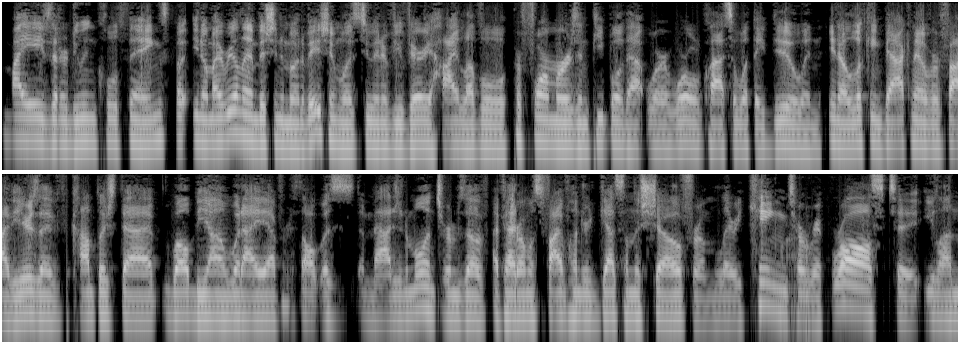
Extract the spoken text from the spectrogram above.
my age that are doing cool things. But, you know, my real ambition and motivation was to interview very high level performers and people that were world class at what they do. And, you know, looking back now over five years, I've accomplished that well beyond what I ever thought was imaginable in terms of I've had almost 500 guests on the show from Larry King to Rick Ross to Elon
